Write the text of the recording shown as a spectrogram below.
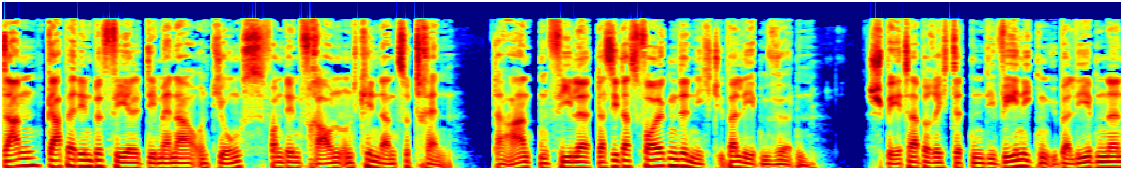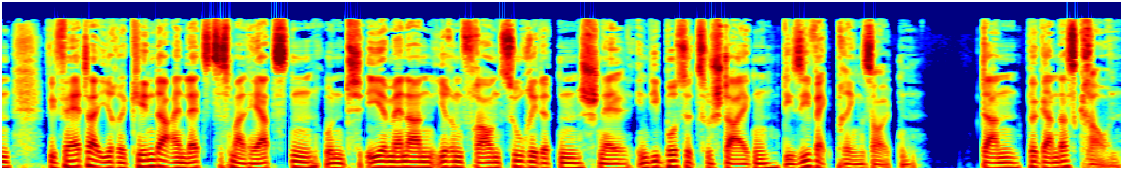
Dann gab er den Befehl, die Männer und Jungs von den Frauen und Kindern zu trennen. Da ahnten viele, dass sie das Folgende nicht überleben würden. Später berichteten die wenigen Überlebenden, wie Väter ihre Kinder ein letztes Mal herzten und Ehemännern ihren Frauen zuredeten, schnell in die Busse zu steigen, die sie wegbringen sollten. Dann begann das Grauen.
